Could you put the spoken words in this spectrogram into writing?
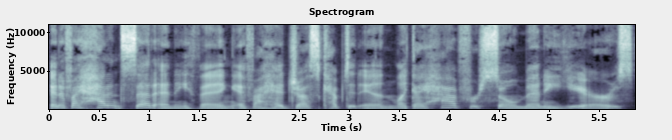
And if I hadn't said anything, if I had just kept it in like I have for so many years,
